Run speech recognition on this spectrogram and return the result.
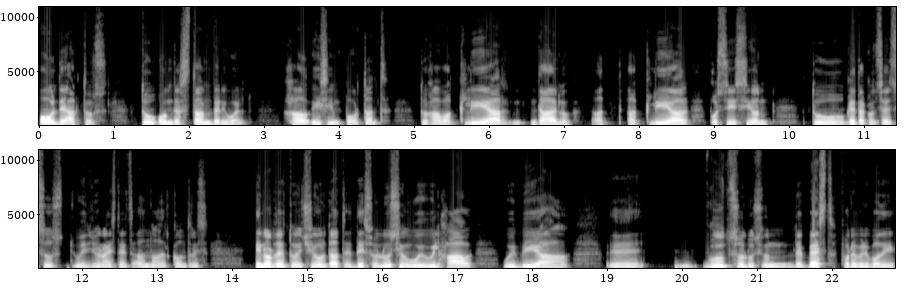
all the actors to understand very well how it's important to have a clear dialogue, a, a clear position to get a consensus with the United States and other countries in order to ensure that the solution we will have will be a, a good solution, the best for everybody,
